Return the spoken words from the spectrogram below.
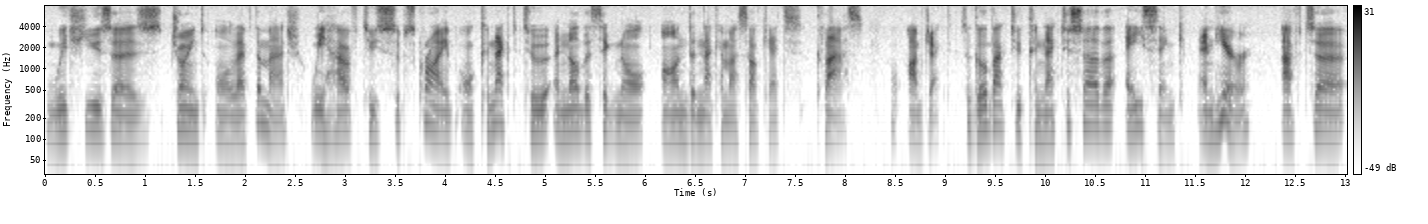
which users joined or left the match, we have to subscribe or connect to another signal on the Nakama socket class or object. So go back to connect to server async and here after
